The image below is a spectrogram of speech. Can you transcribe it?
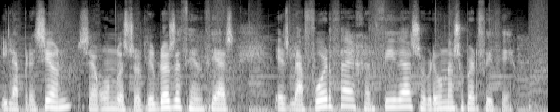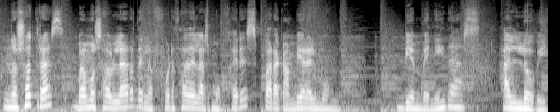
y la presión, según nuestros libros de ciencias, es la fuerza ejercida sobre una superficie. Nosotras vamos a hablar de la fuerza de las mujeres para cambiar el mundo. Bienvenidas al lobby.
